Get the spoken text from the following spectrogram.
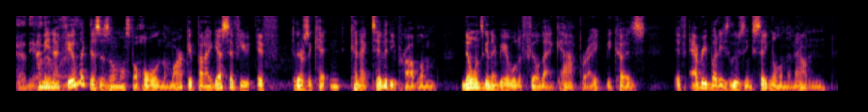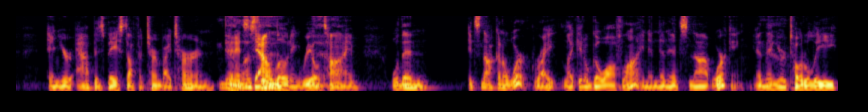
Yeah, the I mean, other I feel like this is almost a hole in the market, but I guess if you if there's a connectivity problem, no one's going to be able to fill that gap, right? Because if everybody's losing signal in the mountain and your app is based off of turn by turn Yeah, and it's unless the- downloading real yeah. time, well then it's not going to work, right? Like it'll go offline and then it's not working. And then you're totally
